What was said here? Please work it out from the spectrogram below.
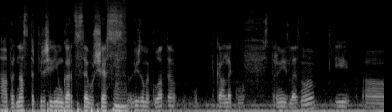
А, пред нас стартираше един унгарец с Evo 6. Мгм. Виждаме колата от, така леко в страни излезнала и а,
